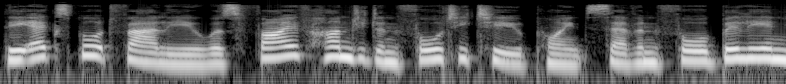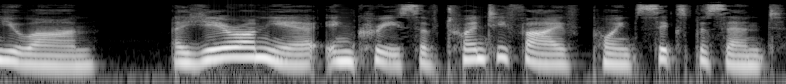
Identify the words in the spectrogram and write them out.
the export value was 542.74 billion yuan, a year-on-year increase of 25.6%.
